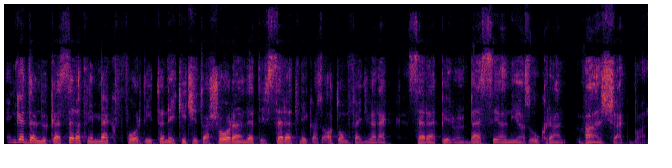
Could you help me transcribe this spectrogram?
engedelmükkel szeretném megfordítani egy kicsit a sorrendet, és szeretnék az atomfegyverek szerepéről beszélni az ukrán válságban.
